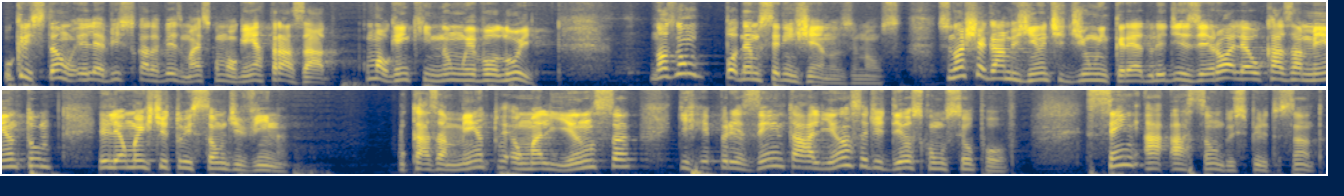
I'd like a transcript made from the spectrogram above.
O cristão ele é visto cada vez mais como alguém atrasado, como alguém que não evolui. Nós não podemos ser ingênuos, irmãos. Se nós chegarmos diante de um incrédulo e dizer, olha, o casamento ele é uma instituição divina. O casamento é uma aliança que representa a aliança de Deus com o seu povo. Sem a ação do Espírito Santo,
